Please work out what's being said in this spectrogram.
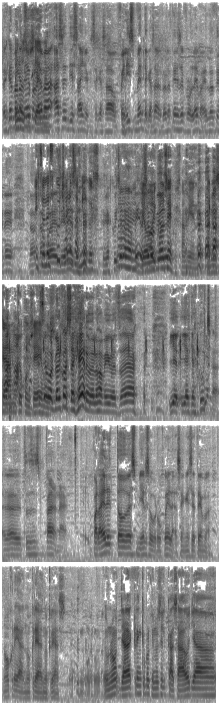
Pero es que el man no tiene problema hace 10 años que se ha casado, felizmente casado, entonces no tiene ese problema, él no tiene... No, Él no solo puede escucha a los eso. amigos. escucha a los amigos. Yo doy consejos también, también se da mucho Él consejos. se volvió el consejero de los amigos, o sea, y, el, y el que escucha, ¿no? entonces, para nada. Para él todo es miel sobre hojuelas en ese tema. No creas, no creas, no creas. No, Uno ya creen que porque uno es el casado ya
